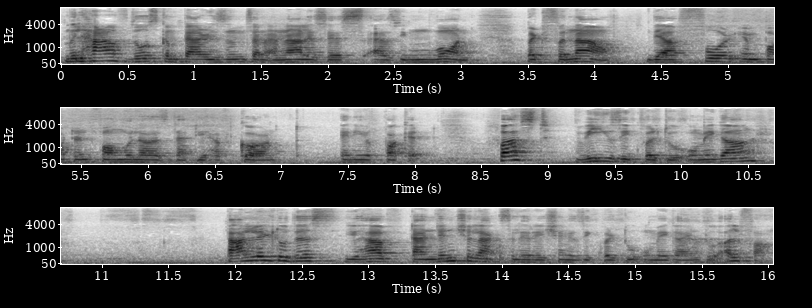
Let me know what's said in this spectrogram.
We'll have those comparisons and analysis as we move on, but for now, there are four important formulas that you have got in your pocket. First, v is equal to omega r. Parallel to this, you have tangential acceleration is equal to omega into alpha.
